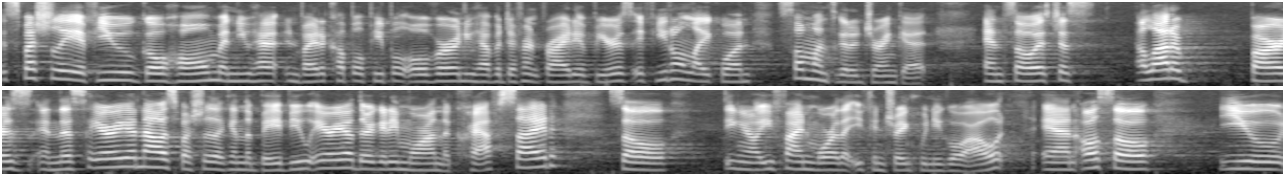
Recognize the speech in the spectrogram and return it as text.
especially if you go home and you ha- invite a couple of people over and you have a different variety of beers, if you don't like one, someone's gonna drink it. And so it's just a lot of bars in this area now, especially like in the Bayview area, they're getting more on the craft side. So you know you find more that you can drink when you go out, and also you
